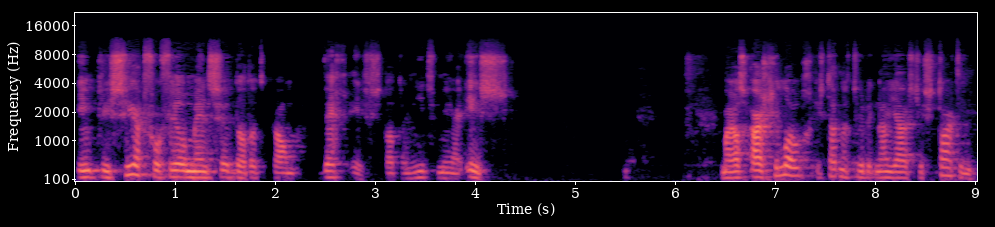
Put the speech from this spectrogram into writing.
impliceert voor veel mensen dat het kamp weg is, dat er niets meer is. Maar als archeoloog is dat natuurlijk nou juist je starting,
